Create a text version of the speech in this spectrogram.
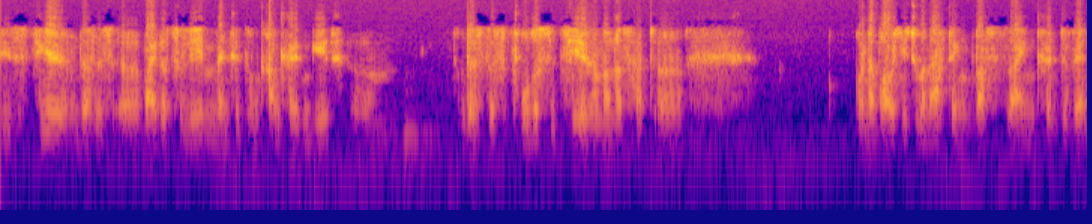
dieses Ziel, das ist äh, weiterzuleben, wenn es jetzt um Krankheiten geht. Ähm, das ist das oberste Ziel, wenn man das hat. Äh. Und da brauche ich nicht drüber nachdenken, was sein könnte, wenn.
